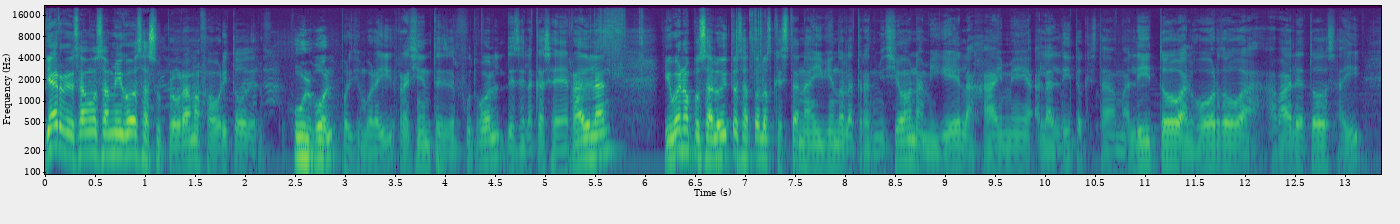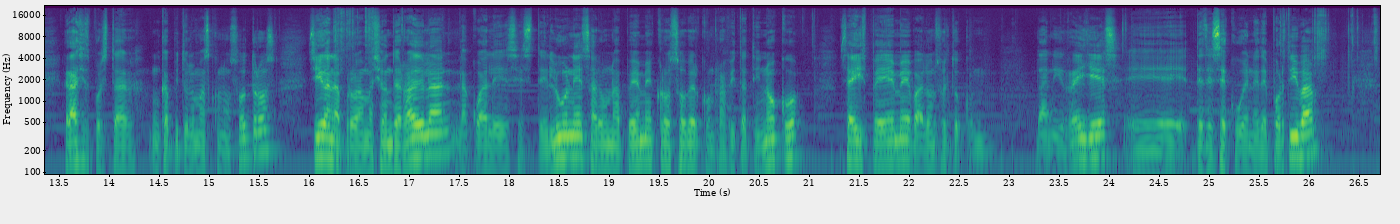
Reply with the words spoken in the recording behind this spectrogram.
Ya regresamos amigos a su programa favorito del fútbol, por dicen por ahí, recientes del fútbol, desde la casa de Radioland. Y bueno, pues saluditos a todos los que están ahí viendo la transmisión, a Miguel, a Jaime, al Aldito que estaba malito, al Gordo, a, a Vale, a todos ahí. Gracias por estar un capítulo más con nosotros. Sigan la programación de Radioland, la cual es este lunes a la 1 pm, crossover con Rafita Tinoco, 6 pm, balón suelto con Dani Reyes, eh, desde CQN Deportiva.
